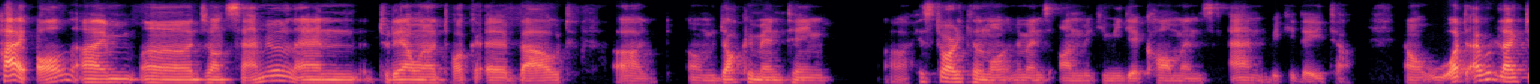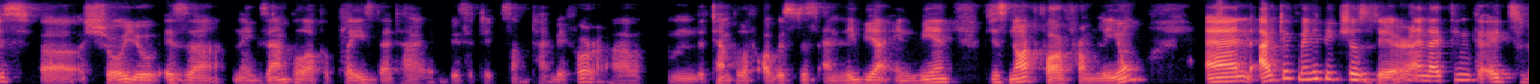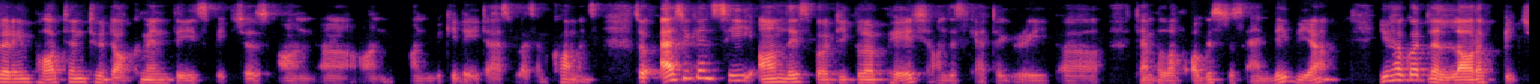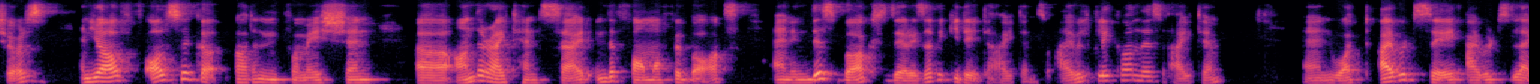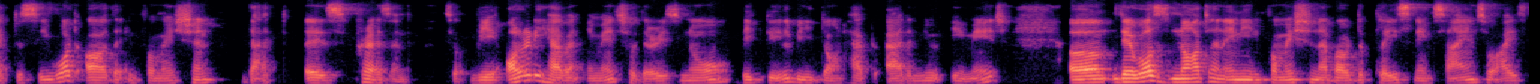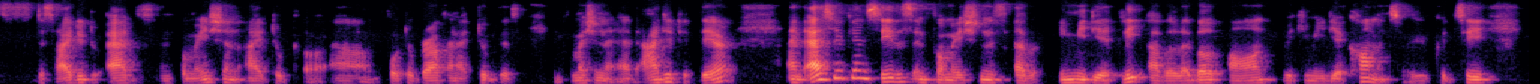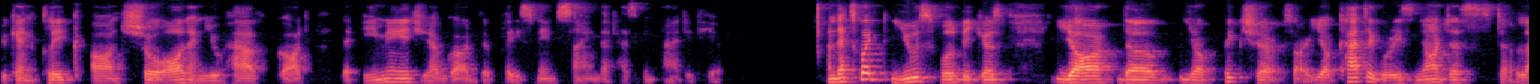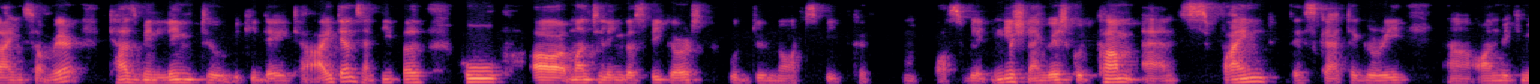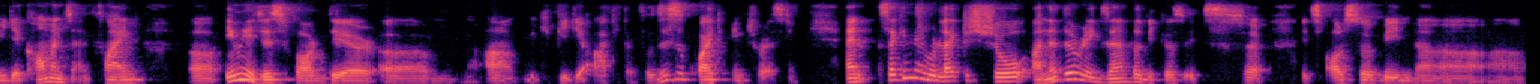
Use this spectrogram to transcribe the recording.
Hi, all. I'm uh, John Samuel, and today I want to talk about uh, um, documenting uh, historical monuments on Wikimedia Commons and Wikidata. Now, what I would like to uh, show you is uh, an example of a place that I visited some time before, uh, mm, the Temple of Augustus and Livia in Vienne, which is not far from Lyon. And I took many pictures there, and I think it's very important to document these pictures on uh, on on Wikidata as well as on Commons. So as you can see on this particular page, on this category, uh, Temple of Augustus and Livia, you have got a lot of pictures, and you have also got, gotten information uh, on the right hand side in the form of a box. And in this box, there is a Wikidata item. So I will click on this item and what I would say, I would like to see what are the information that is present. So we already have an image, so there is no big deal. We don't have to add a new image. Um, there was not an, any information about the place name sign, so I decided to add this information. I took a, a photograph and I took this information and added it there. And as you can see, this information is av- immediately available on Wikimedia Commons. So you could see you can click on show all and you have got the image, you have got the place name sign that has been added here. And that's quite useful because your the your picture, sorry, your category is not just lying somewhere. It has been linked to Wikidata items, and people who are multilingual speakers who do not speak uh, possibly English language could come and find this category uh, on Wikimedia Commons and find uh, images for their um, uh, Wikipedia article. So this is quite interesting. And secondly, I would like to show another example because it's uh, it's also been uh,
